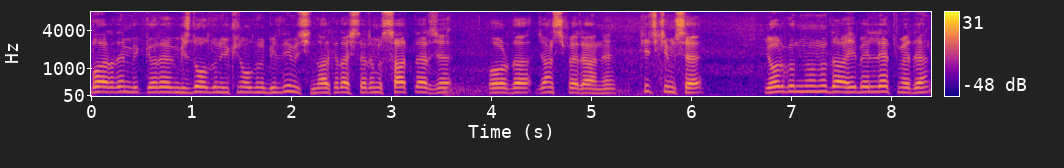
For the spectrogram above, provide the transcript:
Bu arada en büyük görevin bizde olduğunu, yükün olduğunu bildiğimiz için arkadaşlarımız saatlerce orada can siperhane, hiç kimse yorgunluğunu dahi belli etmeden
